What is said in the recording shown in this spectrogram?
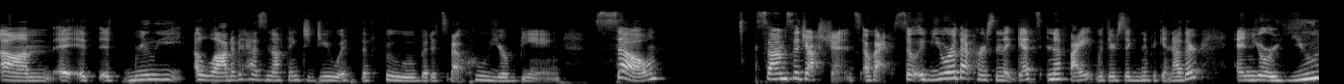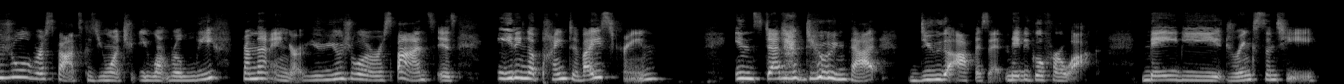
um it, it really a lot of it has nothing to do with the food but it's about who you're being. So some suggestions. Okay so if you're that person that gets in a fight with your significant other and your usual response because you want you want relief from that anger your usual response is eating a pint of ice cream instead of doing that do the opposite. Maybe go for a walk. Maybe drink some tea.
